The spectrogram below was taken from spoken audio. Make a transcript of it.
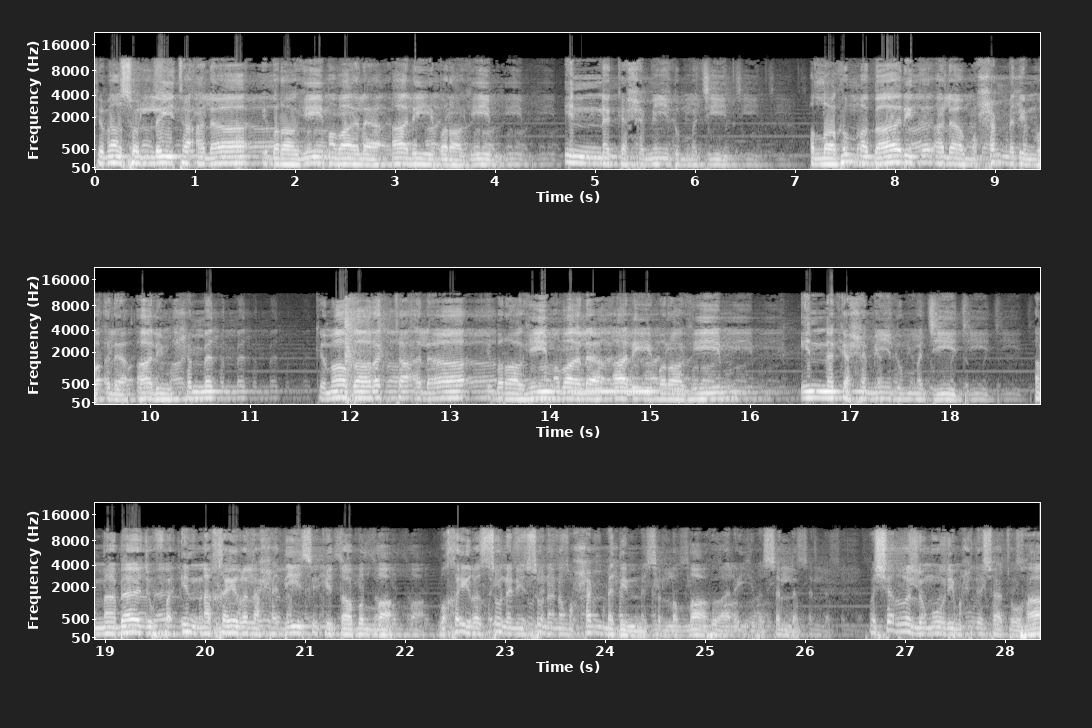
كما صليت على إبراهيم وعلى آل إبراهيم إنك حميد مجيد اللهم بارك على محمد وعلى آل محمد كما باركت على إبراهيم وعلى آل إبراهيم إنك حميد مجيد أما بعد فإن خير الحديث كتاب الله وخير السنن سنن محمد صلى الله عليه وسلم وشر الأمور محدثاتها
